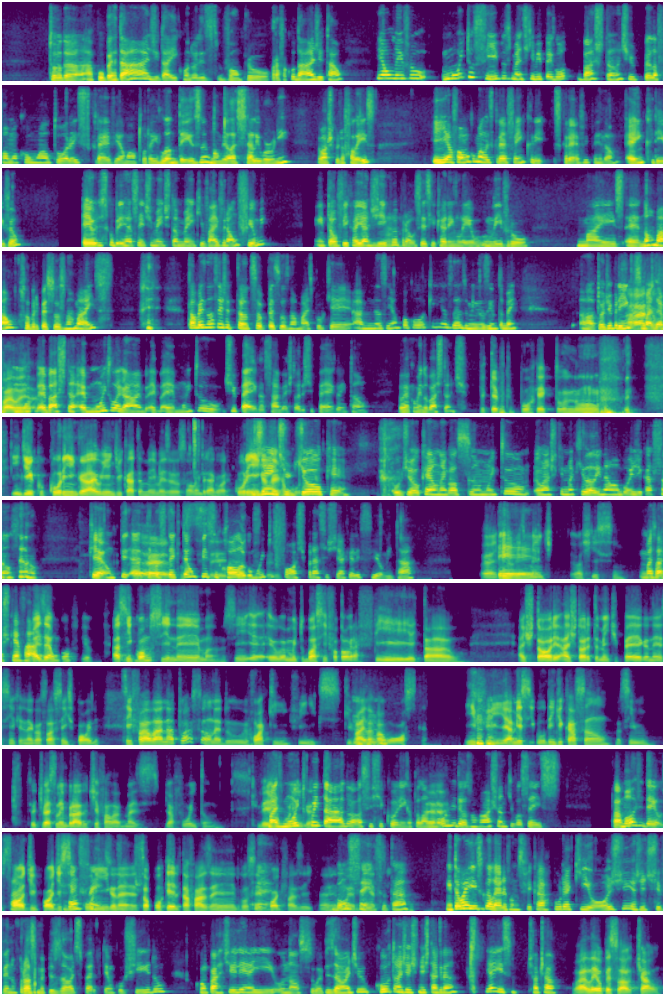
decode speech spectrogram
toda a puberdade, daí quando eles vão para a faculdade e tal. E é um livro muito simples, mas que me pegou bastante pela forma como a autora escreve. É uma autora irlandesa, o nome dela é Sally Rooney, eu acho que eu já falei isso. E a forma como ela escreve é, escreve, perdão, é incrível. Eu descobri recentemente também que vai virar um filme. Então fica aí a dica uhum. para vocês que querem ler um livro mais é, normal, sobre pessoas normais. Talvez não seja tanto sobre pessoas normais, porque a meninazinha é um pouco louquinha, às vezes, o meninozinho também. Ah, tô de brincos, ah, mas é, fala... é, bastante, é muito legal, é, é, é, muito. te pega, sabe? A história te pega, então eu recomendo bastante. Porque, porque tu não indica o Coringa? Ah, eu ia indicar também, mas eu só lembrei agora. Coringa, Gente, o Joker. O Joker é um negócio muito. Eu acho que naquilo ali não é uma boa indicação, não. Que é um, é, é, você tem que ter um psicólogo sei, muito sei. forte para assistir aquele filme, tá? É, infelizmente, é... eu acho que sim. Mas acho que é válido. Mas é um bom filme. Assim, uhum. como cinema, assim, é, é muito bom, assim, fotografia e tal. A história, a história também te pega, né? Assim, aquele negócio lá sem spoiler. Sem falar na atuação, né? Do Joaquim Phoenix, que vai uhum. levar o Oscar. Enfim, é a minha segunda indicação, assim, se eu tivesse lembrado, eu tinha falado, mas já foi, então. Mas muito cuidado ao assistir Coringa, pelo é. amor de Deus. Não vão achando que vocês. Pelo amor de Deus, sabe? Pode, pode ser Bom Coringa, senso, né? Gente. Só porque ele tá fazendo, você é. pode fazer, né? Bom é senso, assim. tá? Então é isso, galera. Vamos ficar por aqui hoje. A gente se vê no próximo episódio. Espero que tenham curtido. Compartilhem aí o nosso episódio. Curtam a gente no Instagram. E é isso. Tchau, tchau. Valeu, pessoal. Tchau.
